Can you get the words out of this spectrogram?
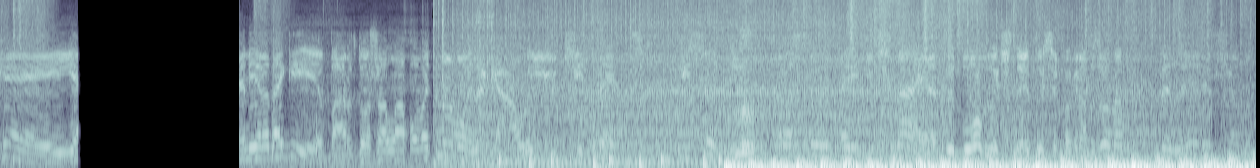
Хей, я... Мира дорогие, Бардожа лапывать на мой накал, лечитать. Висюк, растует аритичная, дыблоблачная, дуся по грабзонам, Денери, Шана.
